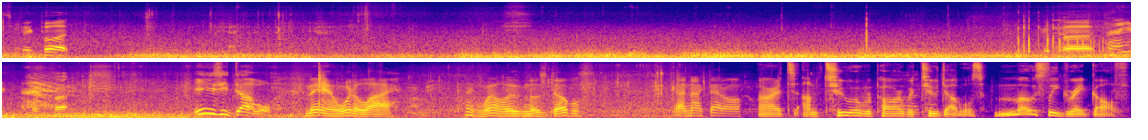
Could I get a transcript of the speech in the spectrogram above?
It's a big putt. Good putt. Good. Easy double. Man, what a lie. Playing well other than those doubles. Gotta knock that off. All right, I'm two over par with two doubles. Mostly great golf.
